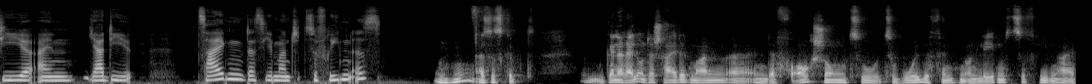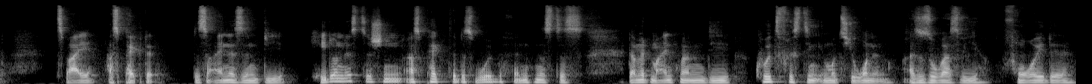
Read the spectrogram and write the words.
die ein, ja, die zeigen, dass jemand zufrieden ist? Mhm. Also es gibt generell unterscheidet man äh, in der Forschung zu, zu Wohlbefinden und Lebenszufriedenheit zwei Aspekte. Das eine sind die hedonistischen Aspekte des Wohlbefindens. Das damit meint man die kurzfristigen Emotionen, also sowas wie Freude,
